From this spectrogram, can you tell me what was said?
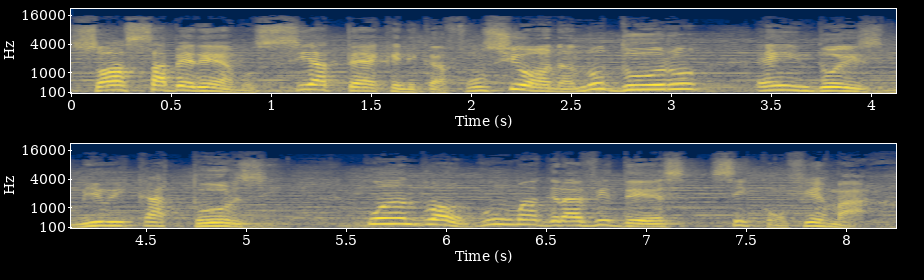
só saberemos se a técnica funciona no duro em 2014, quando alguma gravidez se confirmar.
